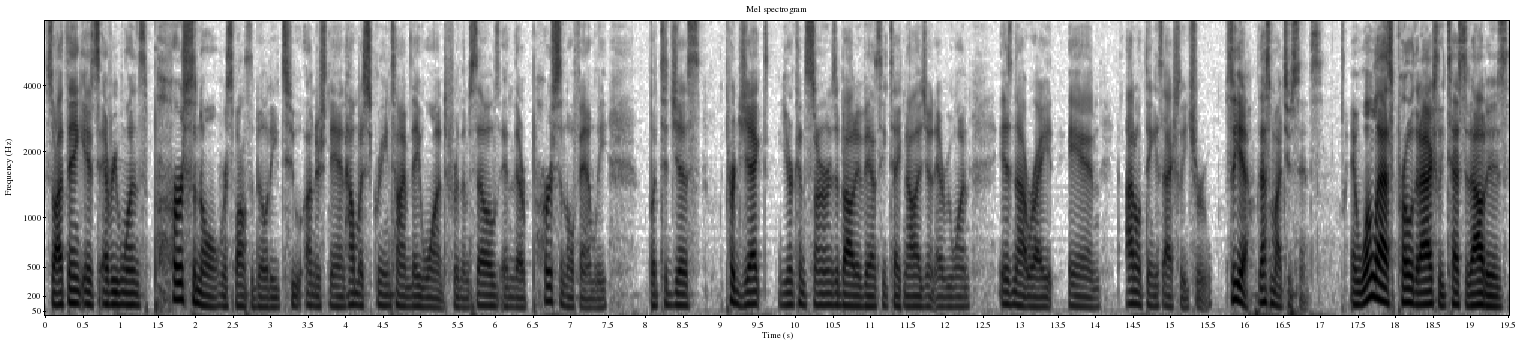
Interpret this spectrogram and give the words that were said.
So I think it's everyone's personal responsibility to understand how much screen time they want for themselves and their personal family, but to just project your concerns about advancing technology on everyone is not right and I don't think it's actually true. So yeah, that's my two cents. And one last pro that I actually tested out is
